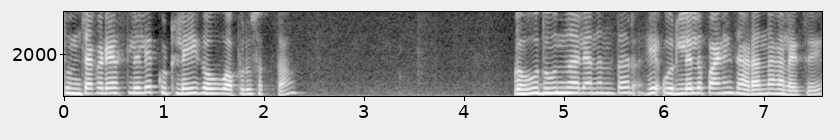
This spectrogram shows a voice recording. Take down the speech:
तुमच्याकडे असलेले कुठलेही गहू वापरू शकता. गहू धुवून झाल्यानंतर हे उरलेलं पाणी झाडांना घालायचे.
